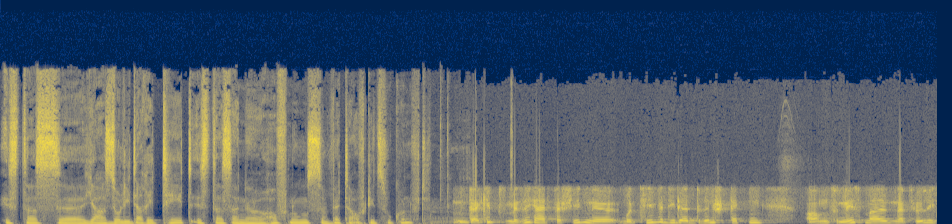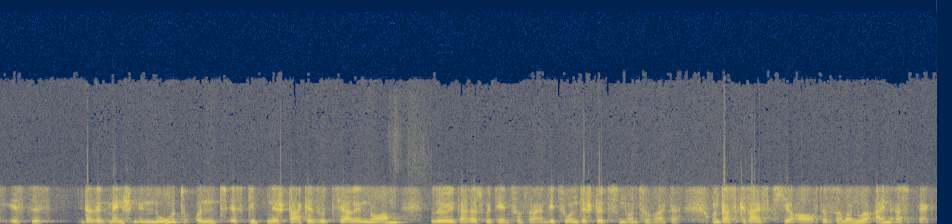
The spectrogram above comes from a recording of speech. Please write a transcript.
Ist das äh, ja Solidarität? Ist das eine Hoffnungswette auf die Zukunft? Da gibt gibt mit Sicherheit verschiedene Motive, die da drin stecken. Ähm, zunächst mal natürlich ist es da sind Menschen in Not und es gibt eine starke soziale Norm, solidarisch mit denen zu sein, die zu unterstützen und so weiter. Und das greift hier auch. Das ist aber nur ein Aspekt.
